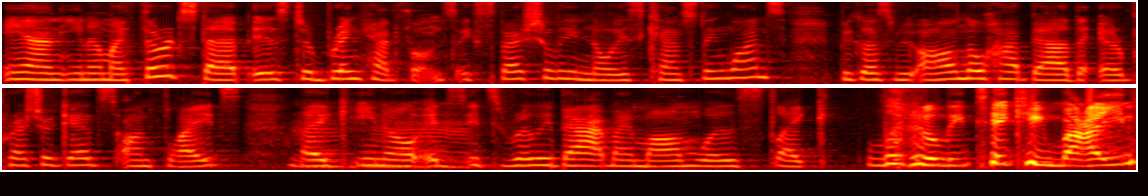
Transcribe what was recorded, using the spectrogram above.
And you know, my third step is to bring headphones, especially noise canceling ones, because we all know how bad the air pressure gets on flights. Like, you know, it's mm-hmm. it's really bad. My mom was like literally taking mine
